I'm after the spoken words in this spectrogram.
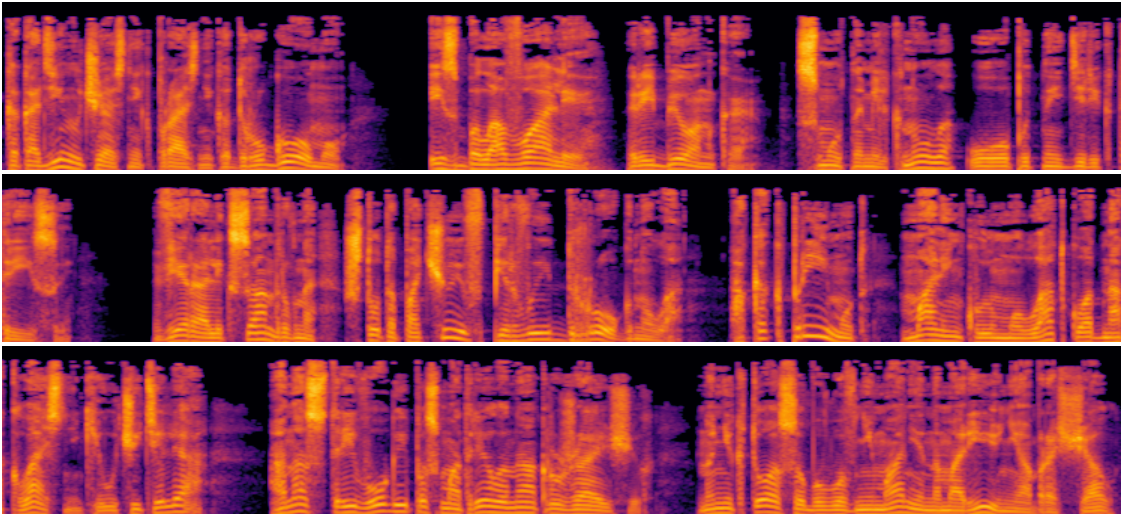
как один участник праздника другому. «Избаловали ребенка», — смутно мелькнула у опытной директрисы. Вера Александровна, что-то почуяв, впервые дрогнула. А как примут маленькую мулатку одноклассники, учителя? Она с тревогой посмотрела на окружающих, но никто особого внимания на Марию не обращал.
